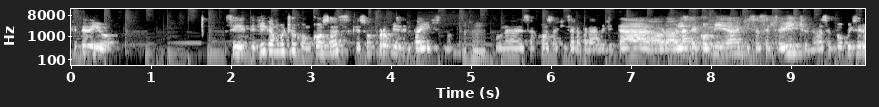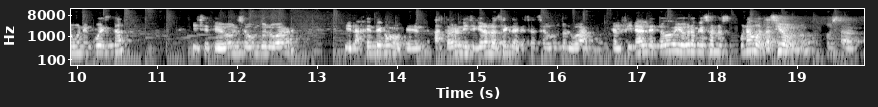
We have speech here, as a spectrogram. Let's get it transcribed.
¿qué te digo? Se identifica mucho con cosas que son propias del país, ¿no? Una de esas cosas, quizás la parada militar, ahora hablas de comida, quizás el ceviche, ¿no? Hace poco hicieron una encuesta y se quedó en segundo lugar y la gente como que hasta ahora ni siquiera lo acepta que está en segundo lugar, ¿no? Que al final de todo yo creo que eso es una votación, ¿no? O sea,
